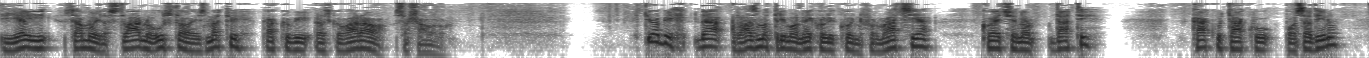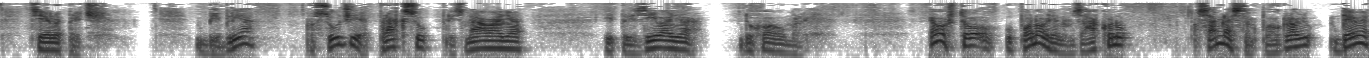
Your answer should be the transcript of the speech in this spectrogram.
i je li Samuel stvarno ustao iz mrtvih kako bi razgovarao sa Šaulom. Htio bih da razmotrimo nekoliko informacija koje će nam dati kakvu takvu pozadinu cijeloj priči. Biblija osuđuje praksu priznavanja i prizivanja duhova umrlih. Evo što u ponovljenom zakonu, 18. poglavlju, 9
